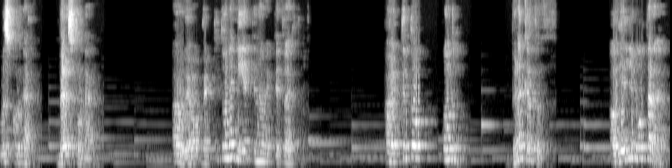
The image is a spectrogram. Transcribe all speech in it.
ಉಳಿಸ್ಕೊಂಡಾರ, ಬೆಳೆಸ್ಕೊಂಡಾರ? ಅವರು ವ್ಯ- ವ್ಯಕ್ತಿತ್ವನೇ ನಿಯತ್ತಿನ ವ್ಯಕ್ತಿತ್ವ ಇರ್ತದೆ. ಆ ವ್ಯಕ್ತಿತ್ವ ಒಂದು ಬೆಳಕಿರ್ತದೆ. ಅವ್ರು ಎಲ್ಲಿ ಹೋಗ್ತಾರ?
